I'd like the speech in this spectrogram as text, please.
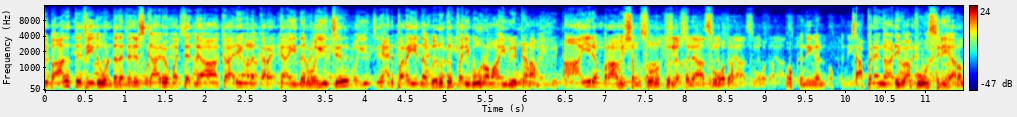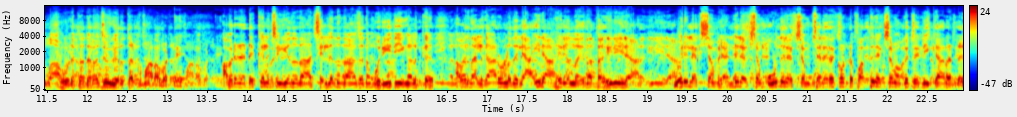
വിവാദത്തെ ചെയ്തുകൊണ്ട് തന്നെ നിസ്കാരവും മറ്റെല്ലാ കാര്യങ്ങളും കറക്റ്റായി നിർവഹിച്ച് ഞാൻ പറയുന്ന വെറുതെ പരിപൂർണമായി വീട്ടണം. ആയിരം പ്രാവശ്യം സൂറത്തുൽ ഓതണം ഒക്കെ നിങ്ങൾ ചപ്പനങ്ങാടി ബാപ്പു മുസ്ലിയാർ അള്ളാഹു എടുത്ത നിറച്ചു ഉയർത്തട്ടുമാറാവട്ടെ അവരുടെ അടുക്കൽ ചെയ്യുന്നതാ ചെല്ലുന്നതാകുന്ന മുരീതിങ്ങൾക്ക് അവർ നൽകാറുള്ളത് ലായിരാഹിലുള്ള എന്ന തഹരീലാണ് ഒരു ലക്ഷം രണ്ട് ലക്ഷം മൂന്ന് ലക്ഷം ചിലരെ കൊണ്ട് പത്ത് ലക്ഷം ഒക്കെ ചൊല്ലിക്കാറുണ്ട്.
